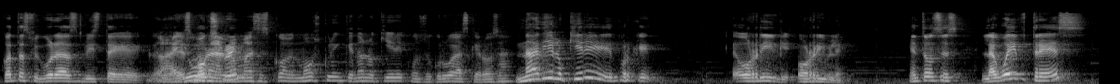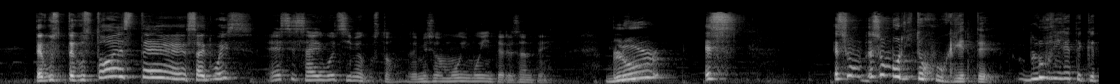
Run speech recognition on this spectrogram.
¿Cuántas figuras viste? eh, Hay una Smokescreen? nomás, es con Smokescreen que no lo quiere con su grúa asquerosa. Nadie lo quiere porque horrible, horrible. Entonces, la Wave 3, ¿te, gus- te gustó este Sideways? Ese Sideways sí me gustó, se me hizo muy, muy interesante. Blur es es un, es un bonito juguete. Blue, fíjate que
